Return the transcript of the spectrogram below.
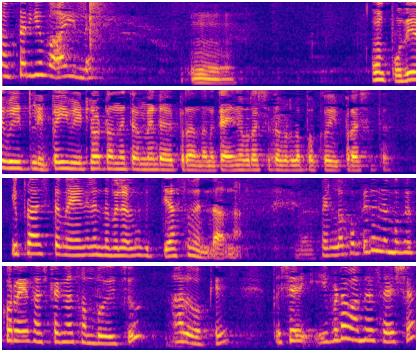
സംസാരിക്കാൻ വായില്ല. പുതിയ വീട്ടിൽ ഇപ്പൊ ഈ വീട്ടിലോട്ട് വന്നിട്ട് അമ്മേന്റെ അഭിപ്രായം എന്താണ്? കഴിഞ്ഞ പ്രാവശ്യത്തെ വെള്ളപ്പൊക്കം ഇപ്രാവശ്യത്തെ ഇപ്രാവശ്യത്തെ വേനലും തമ്മിലുള്ള വ്യത്യാസം എന്താണ് വെള്ളപ്പൊക്കത്തിൽ നമുക്ക് കുറെ നഷ്ടങ്ങൾ സംഭവിച്ചു. അതൊക്കെ പക്ഷെ ഇവിടെ വന്ന ശേഷം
